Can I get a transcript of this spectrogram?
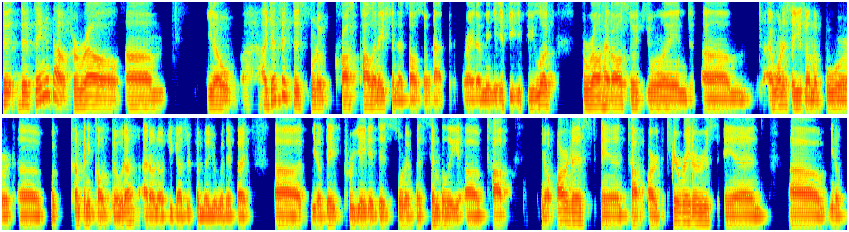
the the thing about Pharrell, um, you know, I guess there's this sort of cross pollination that's also happening, right? I mean, if you if you look, Pharrell had also joined, um, I want to say he's on the board of a company called Goda. I don't know if you guys are familiar with it, but, uh, you know, they've created this sort of assembly of top, you know, artists and top art curators and, um, you know,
